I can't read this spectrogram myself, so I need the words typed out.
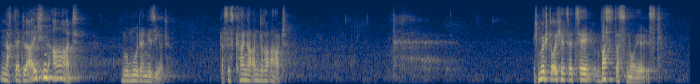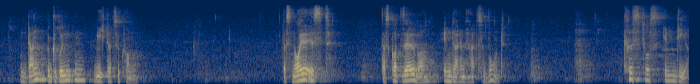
nach der gleichen Art nur modernisiert. Das ist keine andere Art. Ich möchte euch jetzt erzählen, was das Neue ist und dann begründen, wie ich dazu komme. Das Neue ist, dass Gott selber in deinem Herzen wohnt. Christus in dir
